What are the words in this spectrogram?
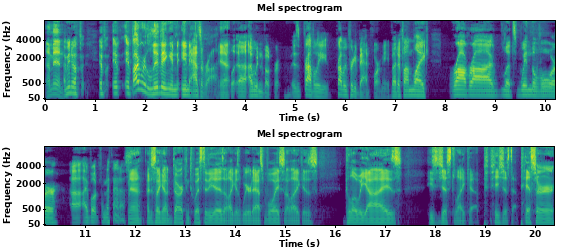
I'm in. I mean, if if if, if I were living in in Azeroth, Yeah. uh, I wouldn't vote for it. It's probably probably pretty bad for me. But if I'm like rah rah, let's win the war, uh, I vote for Nathanos. yeah, I just like how dark and twisted he is. I like his weird ass voice. I like his glowy eyes. He's just like a he's just a pisser.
